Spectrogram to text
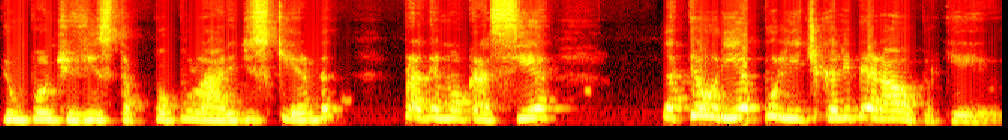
de um ponto de vista popular e de esquerda para a democracia da teoria política liberal, porque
